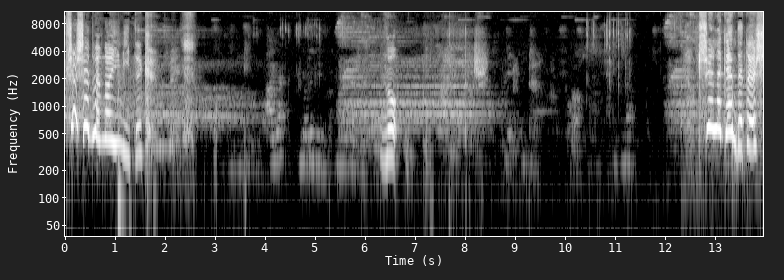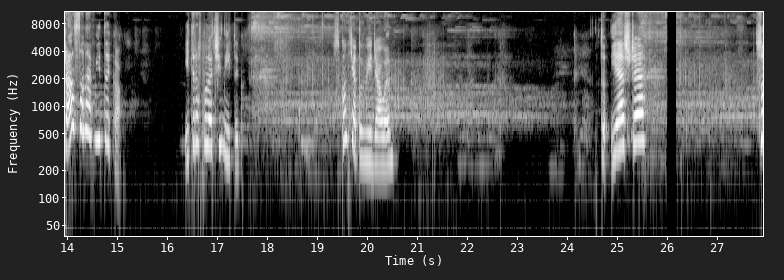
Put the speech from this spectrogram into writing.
Przeszedłem no i mityk. No. Trzy legendy to jest szansa na mityka. I teraz poleci mityk. Skąd ja to wiedziałem? To jeszcze? Co?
